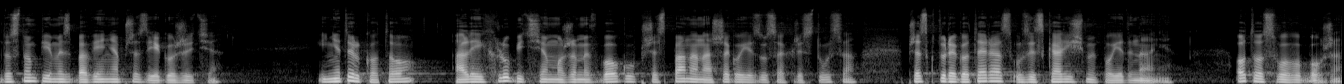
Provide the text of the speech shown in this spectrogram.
dostąpimy zbawienia przez Jego życie. I nie tylko to, ale i chlubić się możemy w Bogu przez Pana naszego Jezusa Chrystusa, przez którego teraz uzyskaliśmy pojednanie. Oto Słowo Boże.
